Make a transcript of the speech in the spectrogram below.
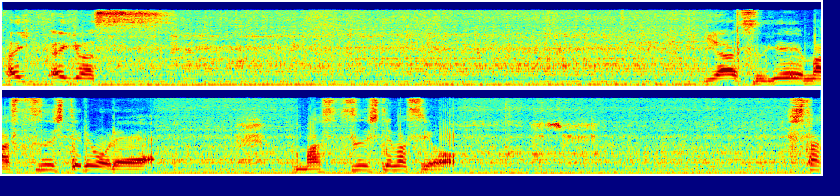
ははいはい行きますいやすげえマス通してる俺。マス通してますよ。した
